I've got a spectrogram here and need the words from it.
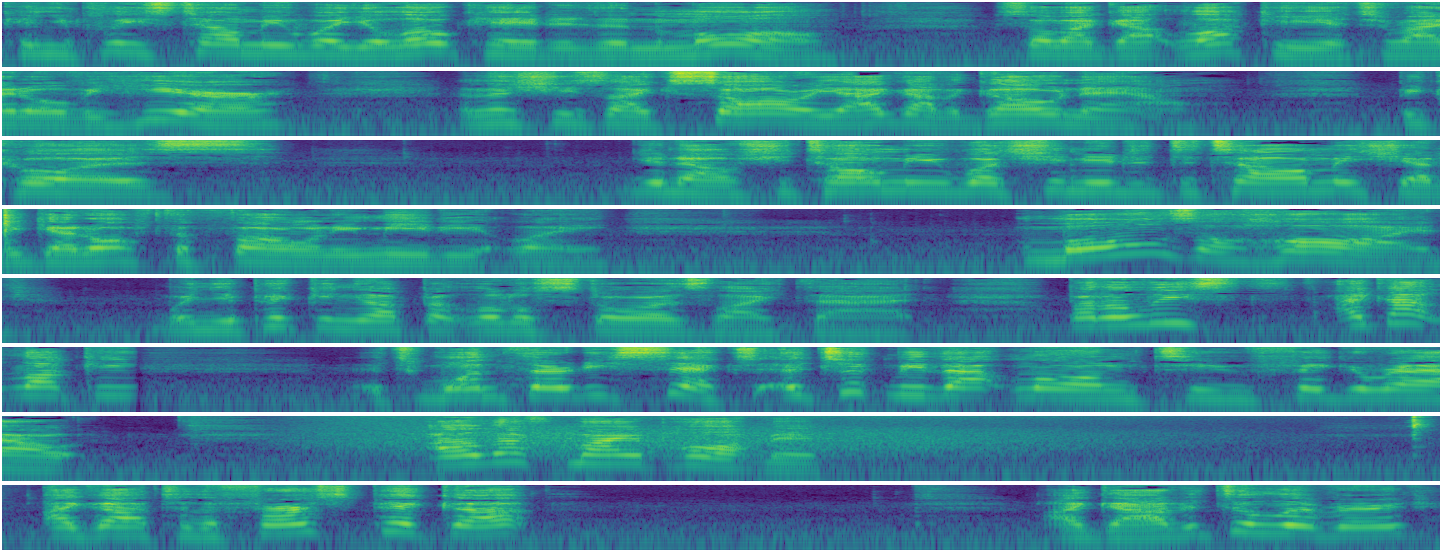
Can you please tell me where you're located in the mall? So I got lucky. It's right over here. And then she's like, sorry, I got to go now. Because, you know, she told me what she needed to tell me. She had to get off the phone immediately. Malls are hard when you're picking up at little stores like that. But at least I got lucky. It's 136. It took me that long to figure out. I left my apartment. I got to the first pickup. I got it delivered.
